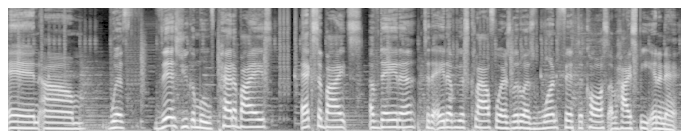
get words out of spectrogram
And um, with this, you can move petabytes, exabytes of data to the AWS cloud for as little as one fifth the cost of high speed internet.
